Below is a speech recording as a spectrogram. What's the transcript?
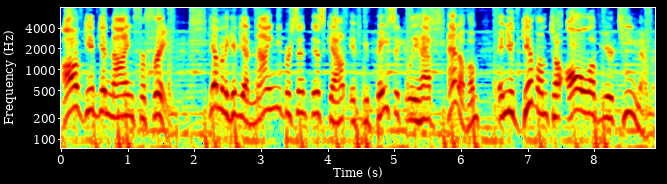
I'll give you nine for free. Yeah, I'm going to give you a 90% discount if you basically have 10 of them and you give them to all of your team members.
